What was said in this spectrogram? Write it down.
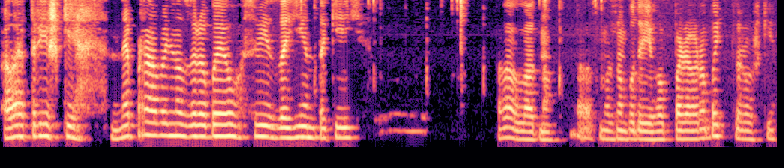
Але трішки неправильно зробив свій загін такий. Але ладно, зараз можна буде його переробити трошки.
